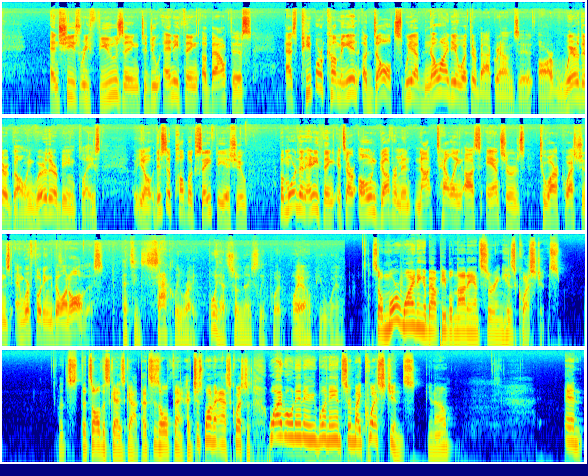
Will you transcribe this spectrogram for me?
And she's refusing to do anything about this. As people are coming in, adults, we have no idea what their backgrounds are, where they're going, where they're being placed. You know, this is a public safety issue. But more than anything, it's our own government not telling us answers to our questions, and we're footing the bill on all of this. That's exactly right. Boy, that's so nicely put. Boy, I hope you win. So more whining about people not answering his questions. That's that's all this guy's got. That's his whole thing. I just want to ask questions. Why won't anyone answer my questions? You know? And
